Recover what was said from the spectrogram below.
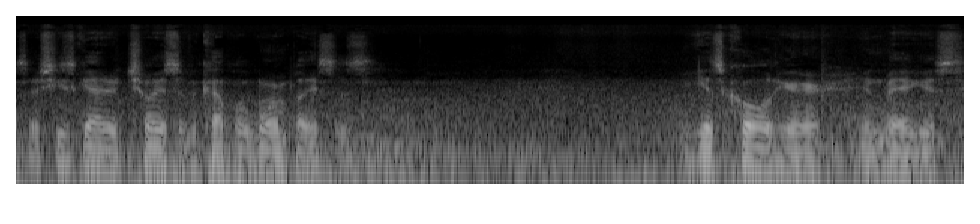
So she's got a choice of a couple of warm places. It gets cold here in Vegas.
